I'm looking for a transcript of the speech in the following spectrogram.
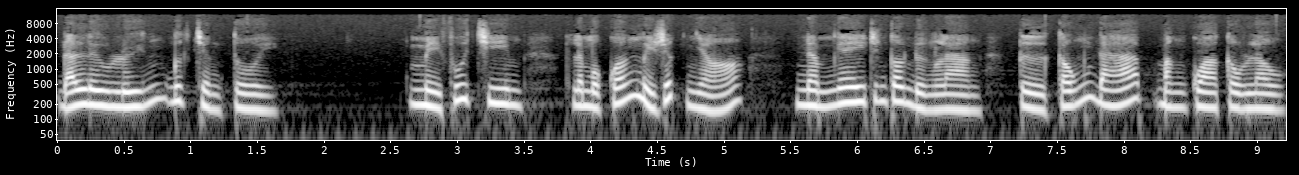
đã lưu luyến bước chân tôi. Mì Phú Chim là một quán mì rất nhỏ, nằm ngay trên con đường làng từ cống đá băng qua cầu lâu.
